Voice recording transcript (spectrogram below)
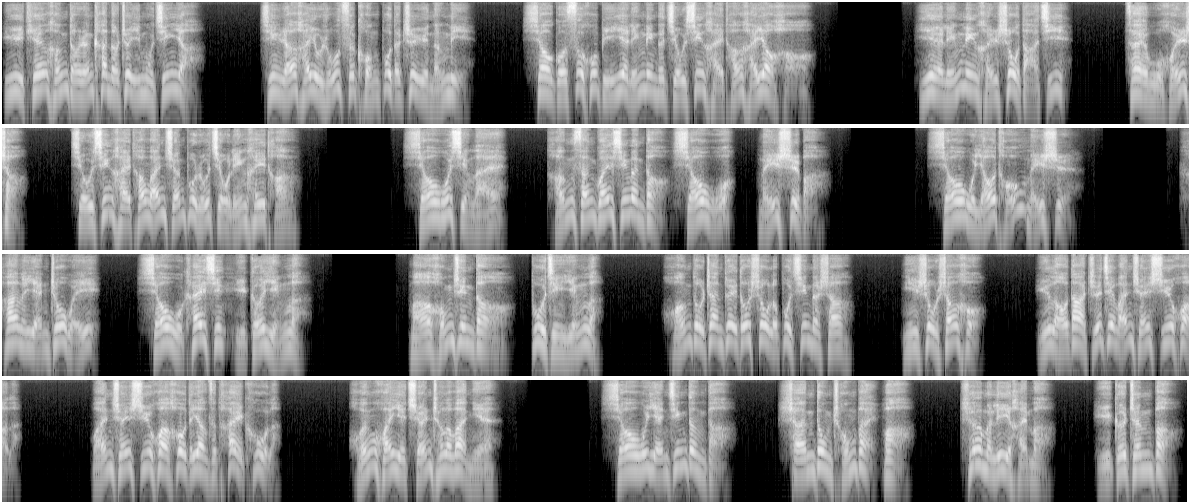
玉天恒等人看到这一幕，惊讶，竟然还有如此恐怖的治愈能力，效果似乎比叶玲玲的九星海棠还要好。叶玲玲很受打击，在武魂上，九星海棠完全不如九灵黑糖。小五醒来，唐三关心问道：“小五。”没事吧？小五摇头，没事。看了眼周围，小五开心，宇哥赢了。马红俊道：“不仅赢了，黄豆战队都受了不轻的伤。你受伤后，于老大直接完全虚化了，完全虚化后的样子太酷了，魂环也全成了万年。”小五眼睛瞪大。闪动崇拜哇，这么厉害吗？宇哥真棒！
